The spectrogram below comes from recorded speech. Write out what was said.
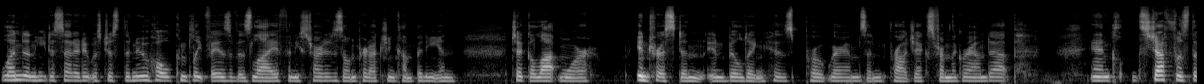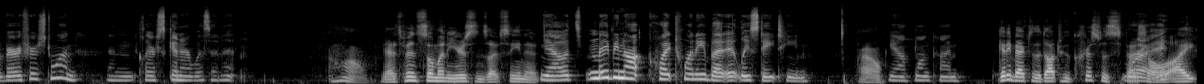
London, he decided it was just the new whole complete phase of his life, and he started his own production company and took a lot more interest in, in building his programs and projects from the ground up. And Cl- Chef was the very first one, and Claire Skinner was in it. Oh, yeah, it's been so many years since I've seen it. Yeah, it's maybe not quite 20, but at least 18. Wow. Yeah, long time. Getting back to the Doctor Who Christmas special, Right. I,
